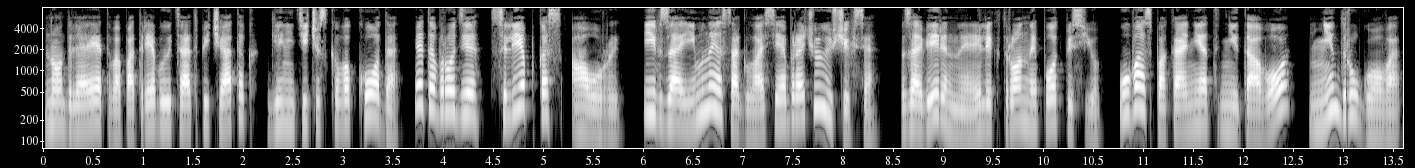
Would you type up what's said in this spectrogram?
Но для этого потребуется отпечаток генетического кода. Это вроде слепка с ауры. И взаимное согласие брачующихся, заверенное электронной подписью. У вас пока нет ни того, ни другого.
